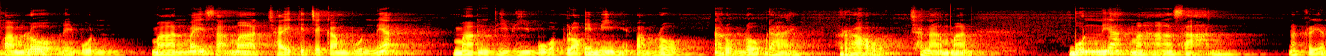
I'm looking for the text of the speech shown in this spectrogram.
ความโลภในบุญ มารไม่สามารถใช้กิจกรรมบุญเนี้ยมาเป็นพีพีบวกหลอกให้มีความโลภอารมณ์โลภได้ เราชนะมัน บุญเนี้ยมหาศาลนักเรียน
